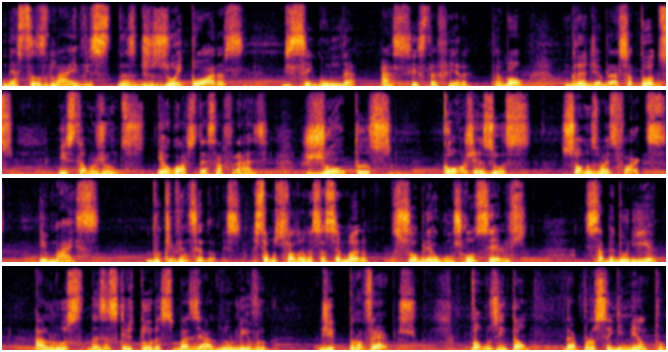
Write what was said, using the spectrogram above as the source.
nessas lives das 18 horas de segunda a sexta-feira, tá bom? Um grande abraço a todos e estamos juntos. E eu gosto dessa frase: juntos com Jesus somos mais fortes e mais do que vencedores. Estamos falando essa semana sobre alguns conselhos, sabedoria à luz das Escrituras, baseado no livro de Provérbios. Vamos então dar prosseguimento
